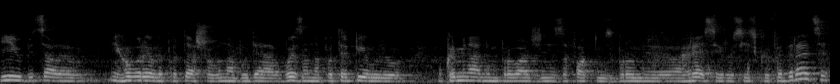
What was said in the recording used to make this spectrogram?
Їй обіцяли і говорили про те, що вона буде визнана потерпілою у кримінальному провадженні за фактом збройної агресії Російської Федерації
